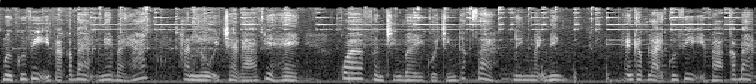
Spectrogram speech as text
mời quý vị và các bạn nghe bài hát Hà Nội trà đá vỉa hè qua phần trình bày của chính tác giả Đinh Mạnh Ninh. Hẹn gặp lại quý vị và các bạn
